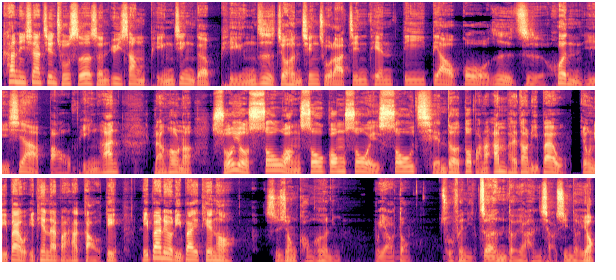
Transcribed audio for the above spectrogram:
看一下建除十二神遇上平静的平日就很清楚啦。今天低调过日子，混一下保平安。然后呢，所有收网、收工、收尾、收钱的，都把它安排到礼拜五，用礼拜五一天来把它搞定。礼拜六、礼拜天哈，师兄恐吓你不要动，除非你真的要很小心的用。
